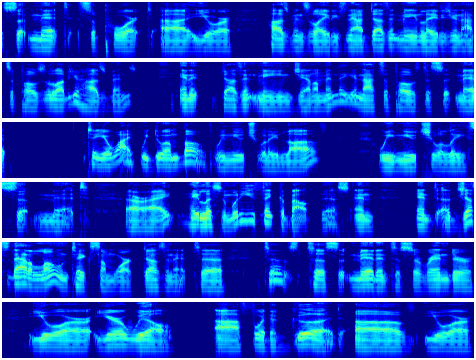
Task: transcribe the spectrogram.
submit, support uh, your husbands, ladies. Now, it doesn't mean, ladies, you're not supposed to love your husbands, and it doesn't mean, gentlemen, that you're not supposed to submit to your wife. We do them both. We mutually love, we mutually submit. All right. Hey, listen, what do you think about this? And and uh, just that alone takes some work, doesn't it? To to to submit and to surrender your your will uh, for the good of your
